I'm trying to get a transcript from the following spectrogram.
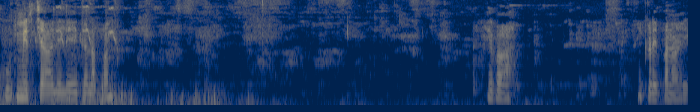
खूप मिरच्या आलेल्या आहेत त्याला पण. हे बघा. इकडे पण आहे.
